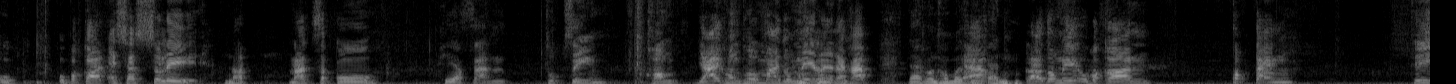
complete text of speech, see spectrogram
อุปอุปกรณ์อ c เซสซอรี่น็อตนัดสกรูเพียบสันทุกสิ่งของย้ายของโถมมาตรงนี้เลยนะครับ ได้คนผมมาถึแล้งวกัน แล้วตรงนี้อุปกรณ์ตกแต่งที่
